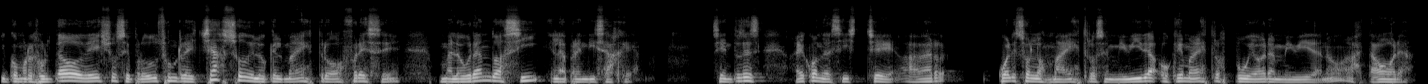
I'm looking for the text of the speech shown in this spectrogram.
Y como resultado de ello se produce un rechazo de lo que el maestro ofrece, malogrando así el aprendizaje. Sí, entonces ahí es cuando decís, che, a ver, ¿cuáles son los maestros en mi vida o qué maestros tuve ahora en mi vida, ¿no? Hasta ahora.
